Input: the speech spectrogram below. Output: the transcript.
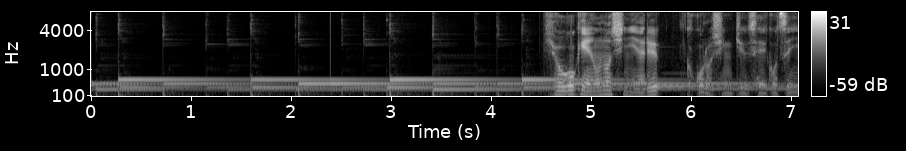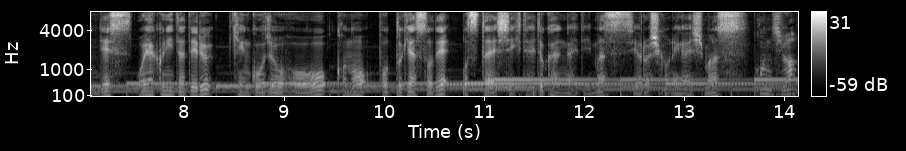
兵庫県小野市にある心鍼灸整骨院です。お役に立てる健康情報をこのポッドキャストでお伝えしていきたいと考えています。よろしくお願いします。こんにちは。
